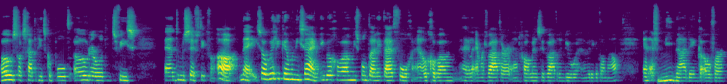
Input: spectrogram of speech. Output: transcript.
oh, straks gaat er iets kapot, oh, er wordt iets vies. En toen besefte ik van, ah, oh, nee, zo wil ik helemaal niet zijn. Ik wil gewoon die spontaniteit volgen en ook gewoon hele emmers water en gewoon mensen het water in duwen en weet ik het allemaal. En even niet nadenken over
